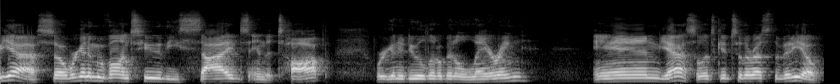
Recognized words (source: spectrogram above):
but yeah, so we're going to move on to the sides and the top. We're going to do a little bit of layering. And yeah, so let's get to the rest of the video.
